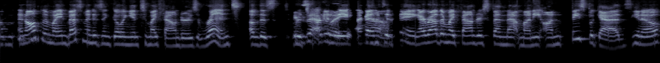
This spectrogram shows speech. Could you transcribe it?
Um, and also my investment isn't going into my founder's rent of this exactly. expensive thing. I rather my founder spend that money on facebook ads you know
